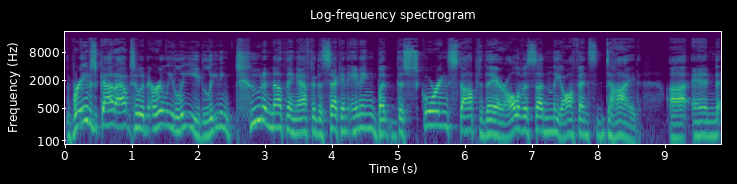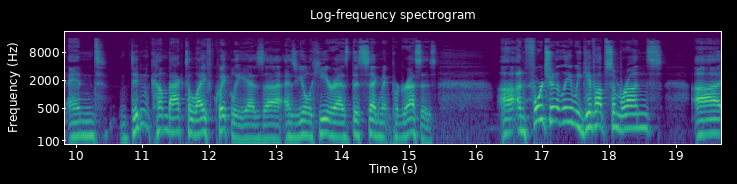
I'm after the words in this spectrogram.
The Braves got out to an early lead, leading two to nothing after the second inning, but the scoring stopped there. All of a sudden, the offense died, uh, and and didn't come back to life quickly, as uh, as you'll hear as this segment progresses. Uh, unfortunately, we give up some runs. Uh,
